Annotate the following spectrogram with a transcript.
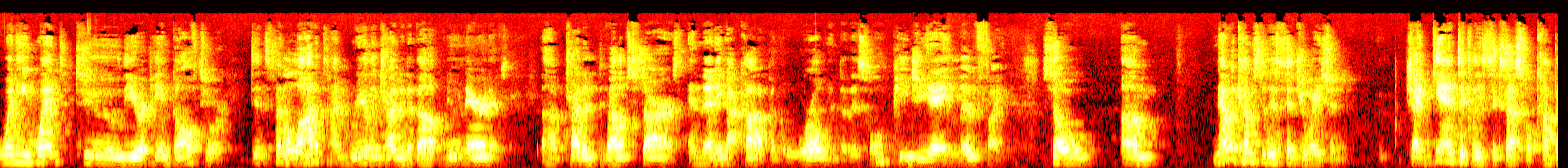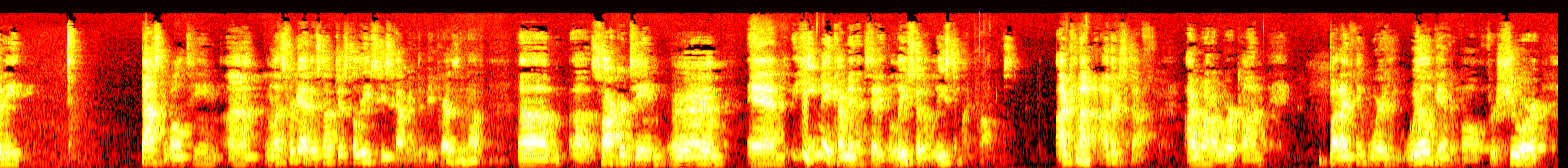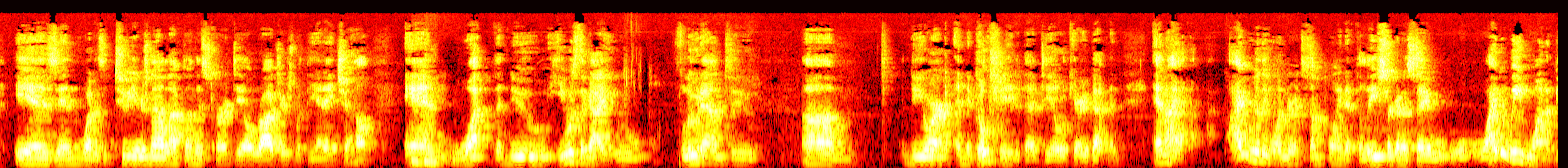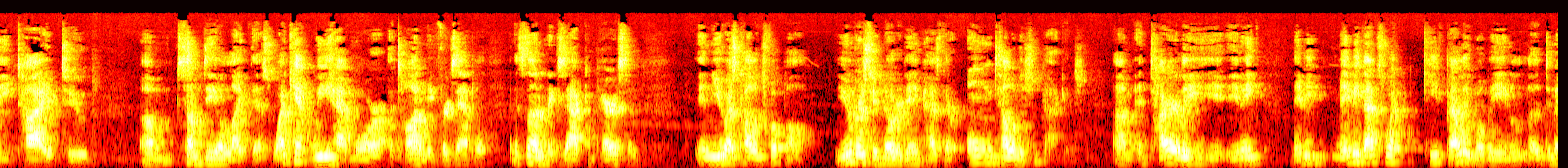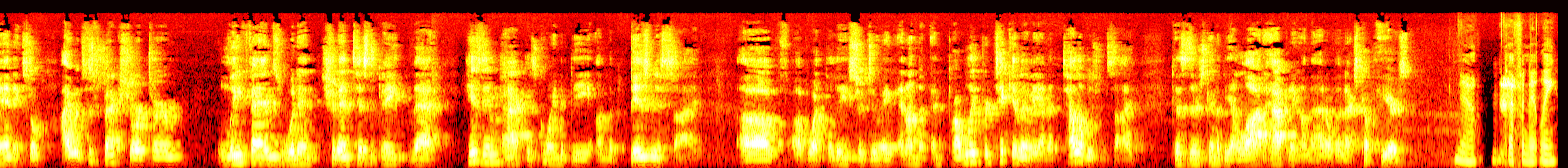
when he went to the European Golf Tour, did spend a lot of time really trying to develop new narratives, uh, try to develop stars, and then he got caught up in the whirlwind of this whole PGA LIV fight. So um, now he comes to this situation gigantically successful company, basketball team, uh, and let's forget it's not just the Leafs he's coming to be president of. Um, uh, soccer team, uh, and he may come in and say the Leafs are the least of my problems. I've got other stuff I want to work on, but I think where he will get involved for sure is in what is it, two years now left on this current deal, Rogers with the NHL and mm-hmm. what the new he was the guy who flew down to um, New York and negotiated that deal with Gary Bettman. And I I really wonder at some point if the Leafs are going to say, why do we want to be tied to um, some deal like this? Why can't we have more autonomy? For example, and it's not an exact comparison, in U.S. college football, the University of Notre Dame has their own television package um, entirely unique. Maybe maybe that's what Keith Pelley will be demanding. So I would suspect short term Leaf fans would should anticipate that his impact is going to be on the business side of of what the Leafs are doing, and on the and probably particularly on the television side, because there's going to be a lot happening on that over the next couple of years. Yeah, definitely.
